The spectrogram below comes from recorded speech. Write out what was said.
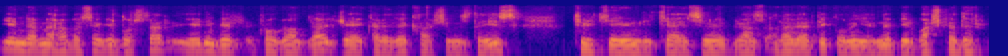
Yeniden merhaba sevgili dostlar. Yeni bir programda C Kare'de karşınızdayız. Türkiye'nin hikayesine biraz ara verdik. Onun yerine Bir Başkadır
